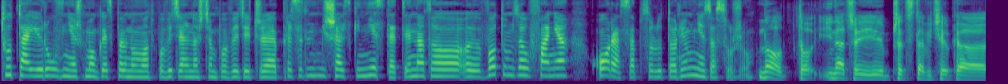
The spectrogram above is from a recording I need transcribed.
tutaj również mogę z pełną odpowiedzialnością powiedzieć, że prezydent Miszalski niestety na to e, wotum zaufania oraz absolutorium nie zasłużył. No, to inaczej przedstawicielka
